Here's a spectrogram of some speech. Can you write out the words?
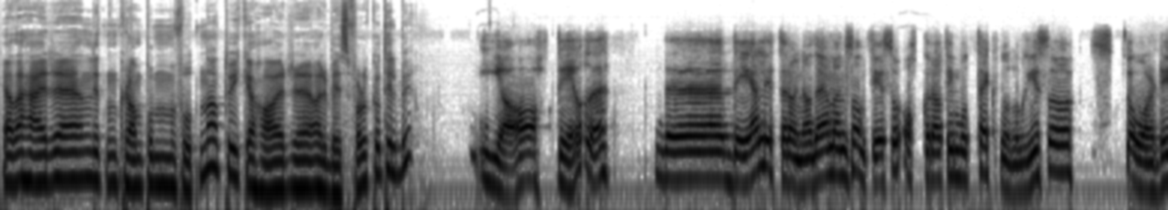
Er det her en liten klamp om foten, at du ikke har arbeidsfolk å tilby? Ja, det er jo det. Det, det, er litt av det, men samtidig så akkurat imot teknologi så står det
